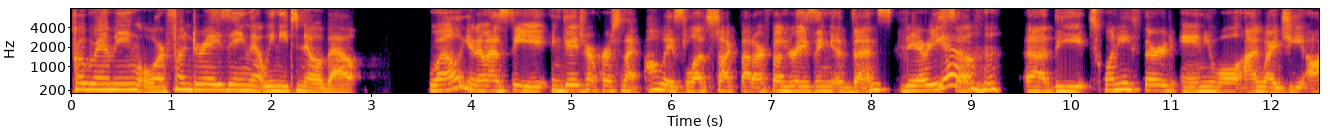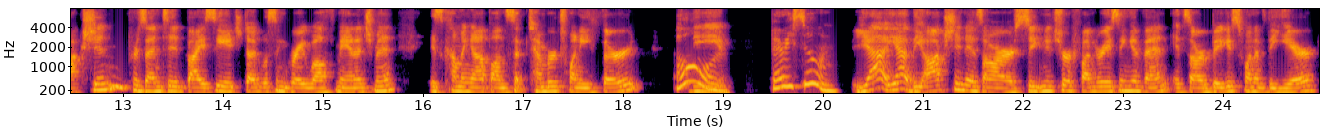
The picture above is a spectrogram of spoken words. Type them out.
programming or fundraising that we need to know about? Well, you know, as the engagement person, I always love to talk about our fundraising events. There you go. So, uh, the 23rd annual IYG auction presented by CH Douglas and Gray Wealth Management is coming up on September 23rd. Oh, the, very soon. Yeah, yeah. The auction is our signature fundraising event. It's our biggest one of the year.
